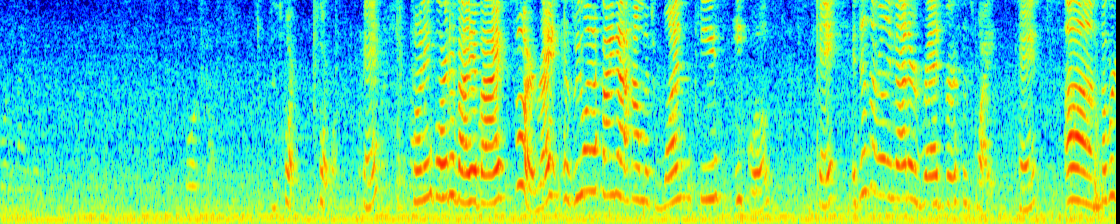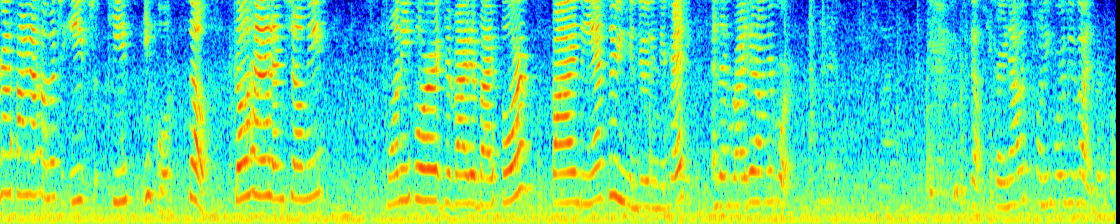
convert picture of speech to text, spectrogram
24 divided by 4 fourths. Just four. Four. Okay? 24 divided by 4, right? Because we want to find out how much one piece equals. Okay? It doesn't really matter red versus white. Okay? Um, but we're going to find out how much each piece equals. So, go ahead and show me 24 divided by 4. Find the answer. You can do it in your head. And then write it on your board. No, right now it's 24 divided by 4.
